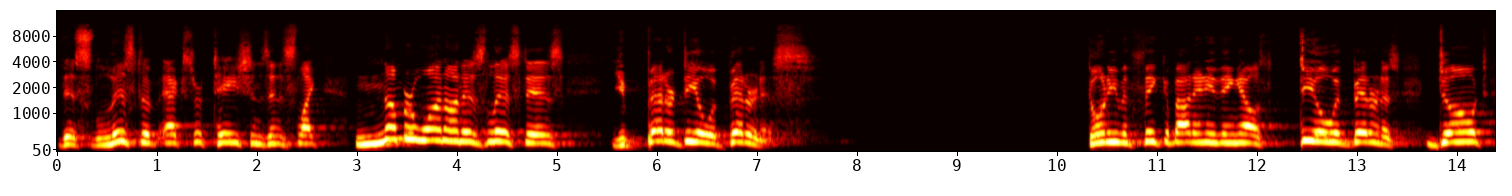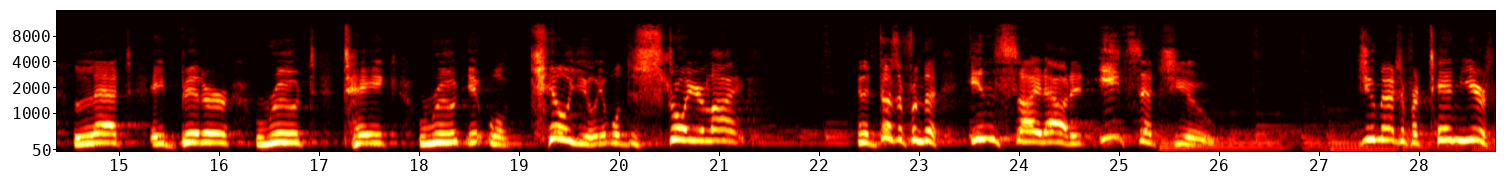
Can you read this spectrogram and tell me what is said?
this list of exhortations, and it's like number one on his list is you better deal with bitterness. Don't even think about anything else. Deal with bitterness. Don't let a bitter root take root. It will kill you. It will destroy your life. And it does it from the inside out. It eats at you. Do you imagine for 10 years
